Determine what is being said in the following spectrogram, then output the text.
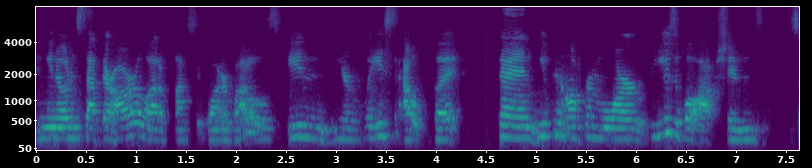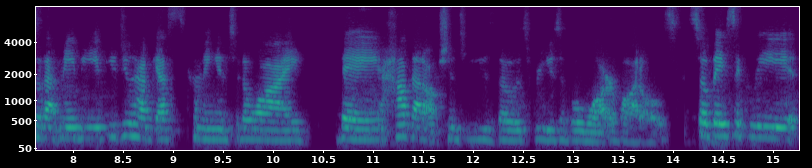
and you notice that there are a lot of plastic water bottles in your waste output then you can offer more reusable options so that maybe if you do have guests coming into the Y, they have that option to use those reusable water bottles. So basically,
